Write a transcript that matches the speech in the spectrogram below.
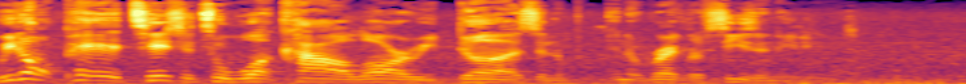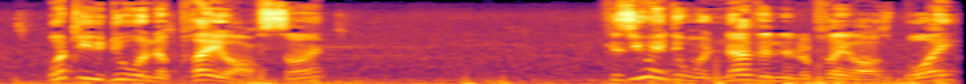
we don't pay attention to what Kyle Lowry does in the, in the regular season anymore. What do you do in the playoffs, son? Because you ain't doing nothing in the playoffs, boy.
